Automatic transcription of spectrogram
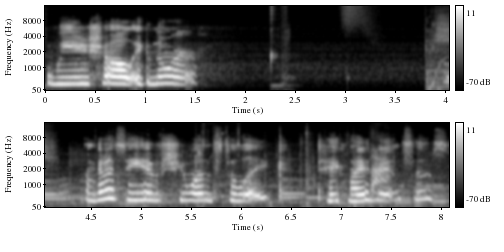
we shall ignore. I'm gonna see if she wants to, like, take my advances.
